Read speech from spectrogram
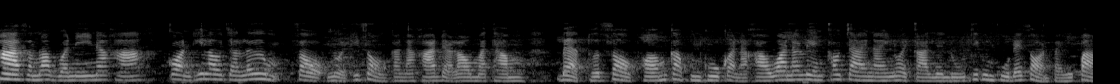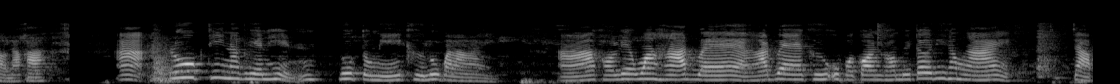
ค่ะสำหรับวันนี้นะคะ ก่อนที่เราจะเริ่มสอบหน่วยที่ 2 กันนะคะ เดี๋ยวเรามาทำแบบทดสอบพร้อมกับคุณครูก่อนนะคะ ว่านักเรียนเข้าใจในหน่วยการเรียนรู้ที่คุณครูได้สอนไปหรือเปล่านะคะอะรูปที่นักเรียนเห็นรูปตรงนี้คือรูปอะไรอ่าเขาเรียกว่าฮาร์ดแวร์ฮาร์ดแวร์คืออุปกรณ์คอมพิวเตอร์ที่ทำไงจับ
